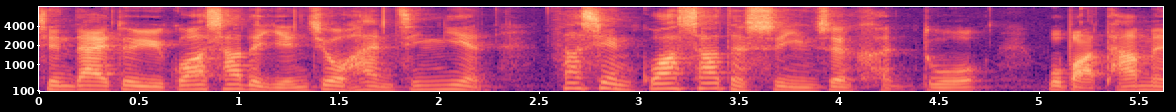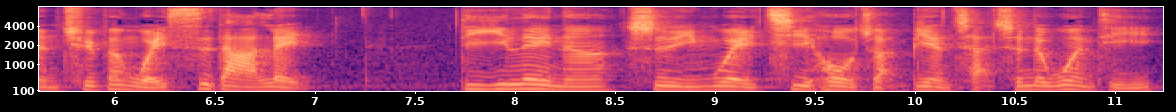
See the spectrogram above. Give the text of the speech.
现代对于刮痧的研究和经验，发现刮痧的适应症很多，我把它们区分为四大类。第一类呢，是因为气候转变产生的问题。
